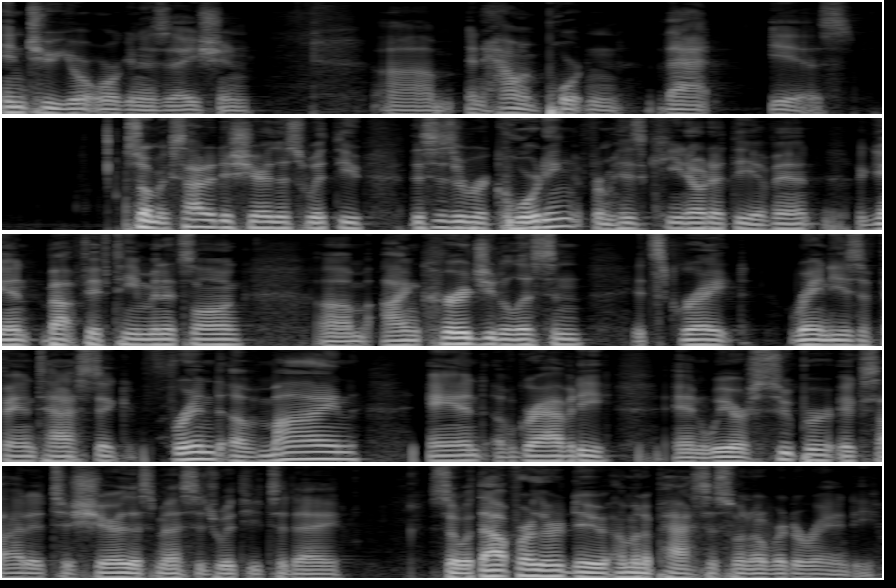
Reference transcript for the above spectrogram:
into your organization, um, and how important that is. So I'm excited to share this with you. This is a recording from his keynote at the event. Again, about 15 minutes long. Um, I encourage you to listen. It's great. Randy is a fantastic friend of mine and of Gravity, and we are super excited to share this message with you today. So, without further ado, I'm going to pass this one over to Randy.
